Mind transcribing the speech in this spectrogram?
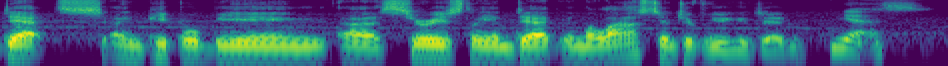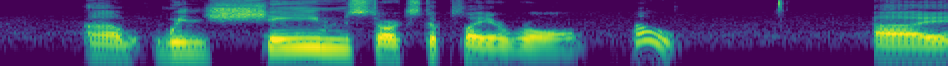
debts and people being uh, seriously in debt in the last interview you did. Yes. Um, when shame starts to play a role, Oh. Uh,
